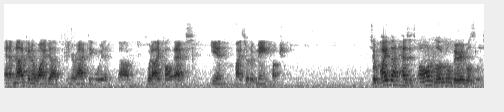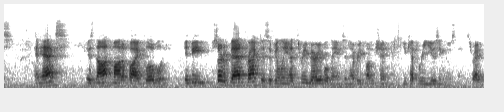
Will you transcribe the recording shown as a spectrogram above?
and I'm not going to wind up interacting with um, what I call x in my sort of main function. So Python has its own local variables list, and x is not modified globally. It'd be sort of bad practice if you only had three variable names in every function, you kept reusing those things, right?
